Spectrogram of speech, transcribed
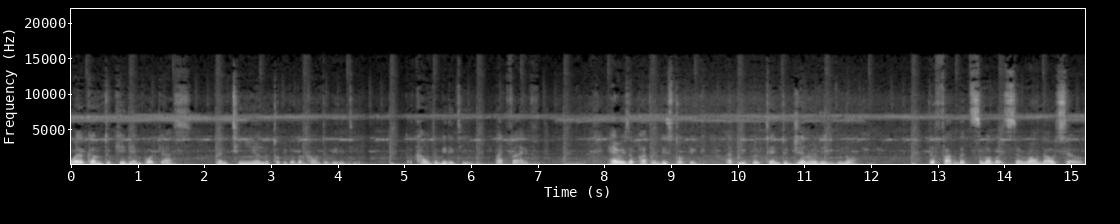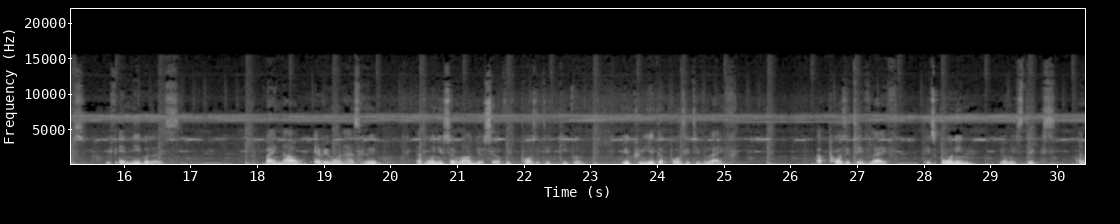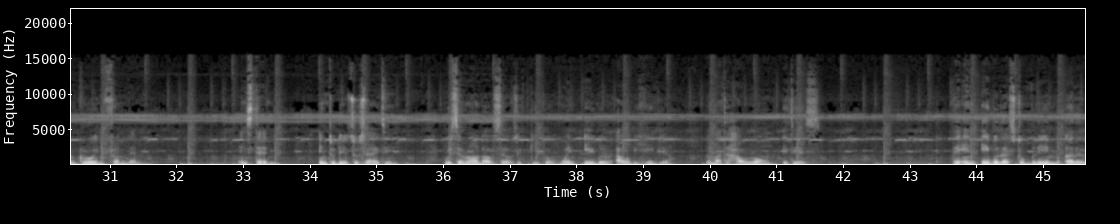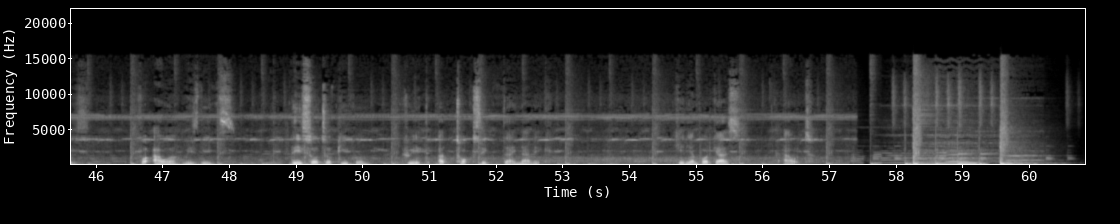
Welcome to KDM Podcast. Continuing on the topic of accountability. Accountability, part 5. Here is a part on this topic that people tend to generally ignore. The fact that some of us surround ourselves with enablers. By now, everyone has heard that when you surround yourself with positive people, you create a positive life. A positive life is owning your mistakes and growing from them. Instead, in today's society, we surround ourselves with people who enable our behavior, no matter how wrong it is. They enable us to blame others for our misdeeds. These sorts of people create a toxic dynamic. KDM Podcast, out.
